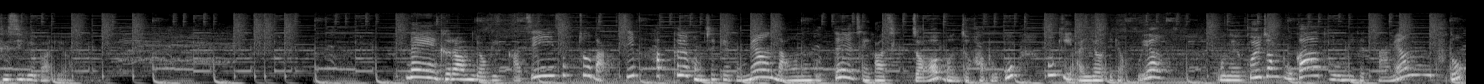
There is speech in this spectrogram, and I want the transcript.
드시길 바래요. 네, 그럼 여기까지 속초 맛집 핫플 검색해보면 나오는 곳들 제가 직접 먼저 가보고 후기 알려드렸고요. 오늘 꿀 정보가 도움이 됐다면 구독,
